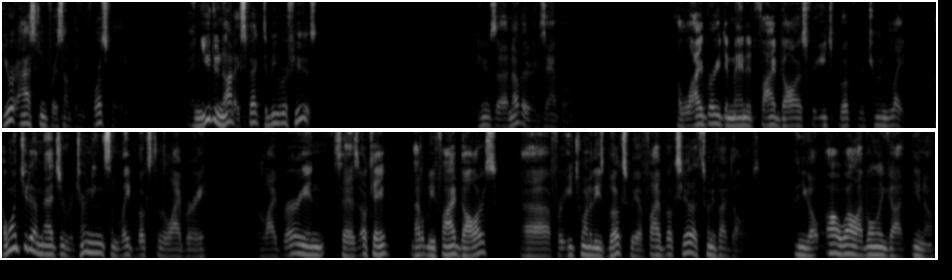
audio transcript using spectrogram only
You're asking for something forcefully, and you do not expect to be refused. Here's another example. The library demanded $5 for each book returned late. I want you to imagine returning some late books to the library. The librarian says, okay, that'll be $5 uh, for each one of these books. We have five books here. That's twenty five dollars. And you go, oh well, I've only got you know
